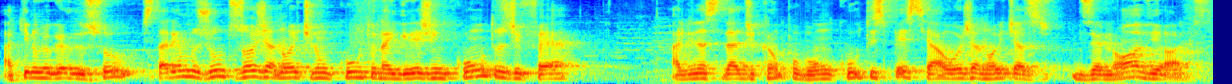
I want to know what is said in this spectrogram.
aqui no Rio Grande do Sul, estaremos juntos hoje à noite num culto na igreja Encontros de Fé, ali na cidade de Campo Bom, um culto especial hoje à noite às 19 horas,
